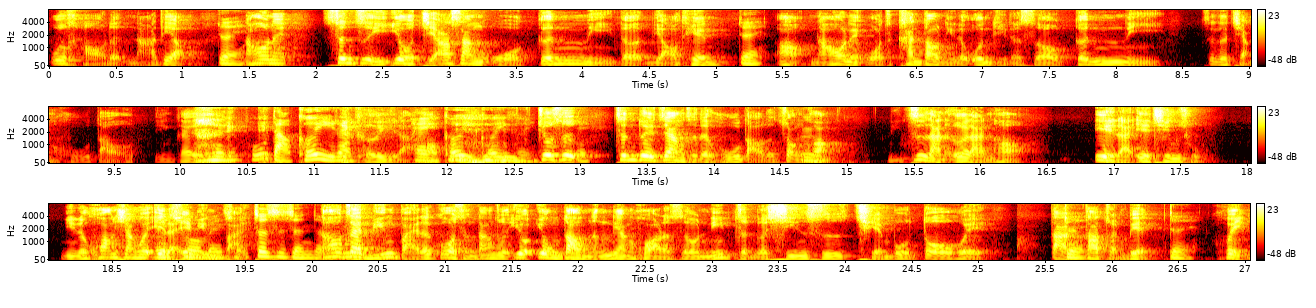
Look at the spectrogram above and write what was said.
不好的拿掉，对。然后呢，甚至于又加上我跟你的聊天，对，啊、然后呢，我看到你的问题的时候，跟你这个讲辅导应该 辅导可以也啦，可以啦，嘿，哈可以，可以，可以，就是针对这样子的辅导的状况，你自然而然哈越来越清楚，你的方向会越，来越明白，。这是真的。然。后在明白的过程当中，又用到能量化的时候，你整个心思全部都会大大转变，对，会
